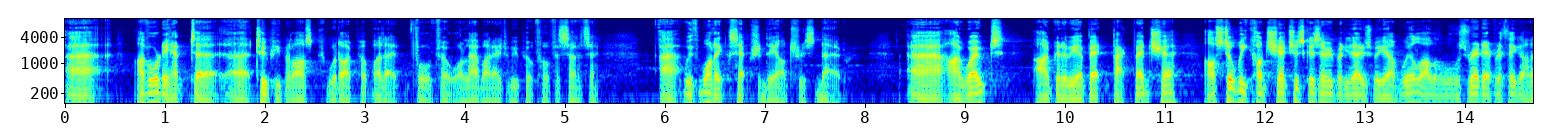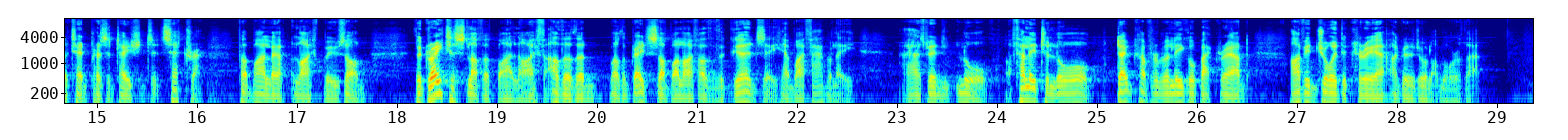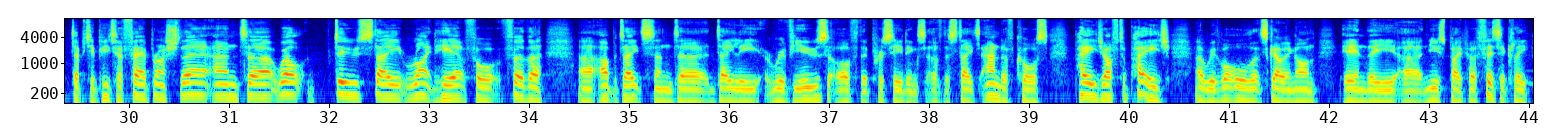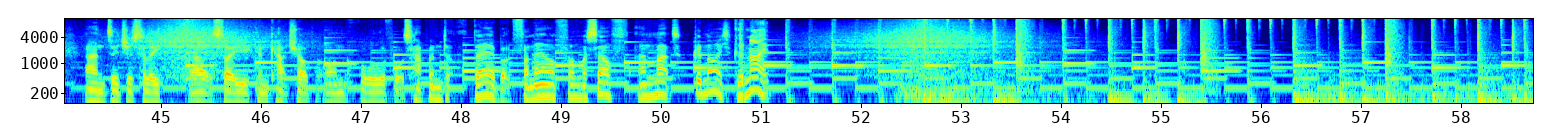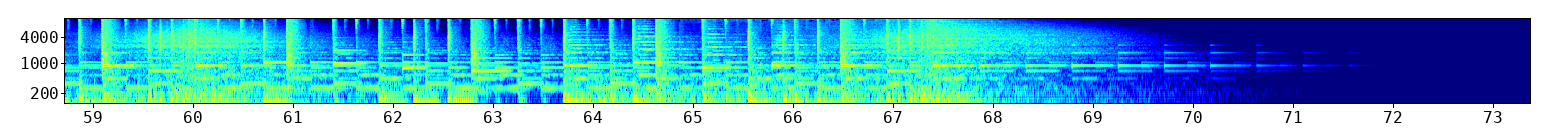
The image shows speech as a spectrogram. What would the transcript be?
Uh, I've already had uh, uh, two people ask, would I put my name forward for, or allow my name to be put forward for so and so? With one exception, the answer is no. Uh, I won't. I'm going to be a backbencher. I'll still be conscientious because everybody knows me. I will. I'll always read everything. I'll attend presentations, etc. But my life moves on. The greatest love of my life, other than well, the greatest love of my life, other than Guernsey and my family, has been law. I fell into law. Don't come from a legal background. I've enjoyed the career. I'm going to do a lot more of that. Deputy Peter Ferbrache there. And, uh, well, do stay right here for further uh, updates and uh, daily reviews of the proceedings of the states, and of course, page after page uh, with what all that's going on in the uh, newspaper physically and digitally, uh, so you can catch up on all of what's happened there. But for now, from myself and Matt, good night. Good night.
